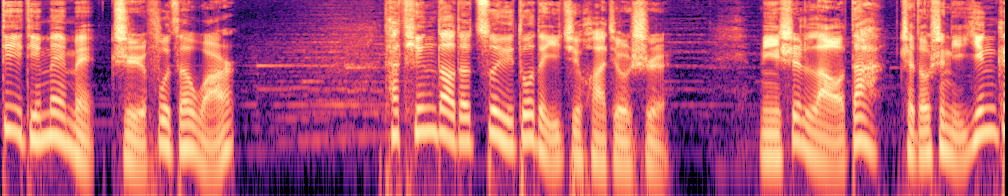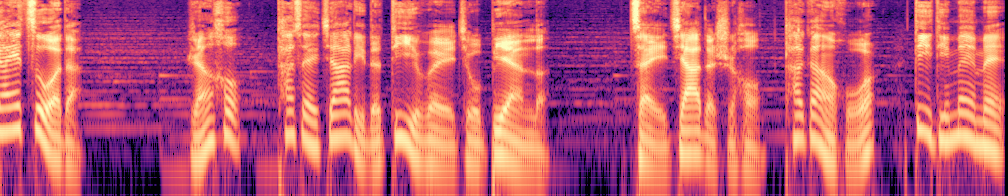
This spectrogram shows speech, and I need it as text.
弟弟妹妹只负责玩儿。他听到的最多的一句话就是：“你是老大，这都是你应该做的。”然后。他在家里的地位就变了，在家的时候他干活，弟弟妹妹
